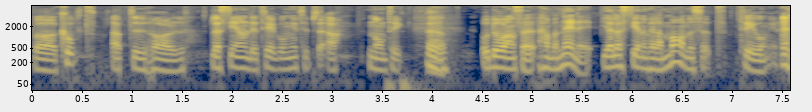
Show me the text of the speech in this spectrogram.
vad coolt att du har läst igenom det tre gånger, typ så här, ah, någonting. Ja. Och då var han så här, han bara nej nej, jag läste igenom hela manuset tre gånger.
